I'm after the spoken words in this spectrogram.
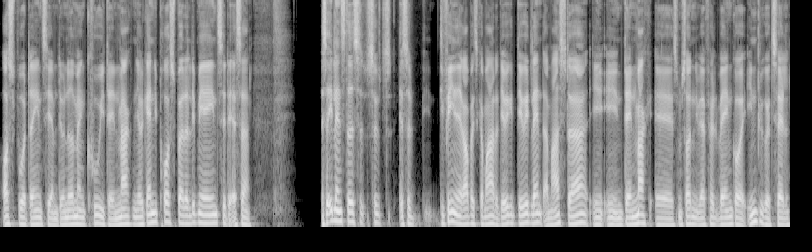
også spurgte dig ind til, om det var noget, man kunne i Danmark. Men jeg vil gerne lige prøve at spørge dig lidt mere ind til det. Altså, altså et eller andet sted, så, så, altså, de forenede arabiske kammerater, det er, jo ikke, det er jo et land, der er meget større end Danmark, øh, som sådan i hvert fald, hvad angår indbyggertal.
